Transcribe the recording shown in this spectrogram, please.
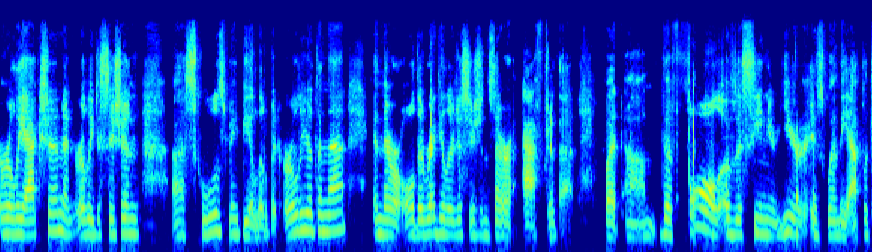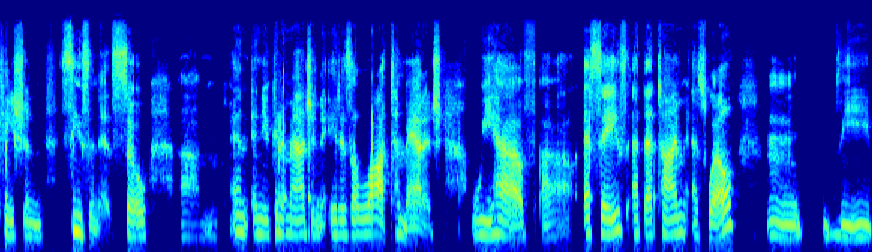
early action and early decision uh, schools may be a little bit earlier than that, and there are all the regular decisions that are after that. But um, the fall of the senior year is when the application season is. So, um, and, and you can imagine it is a lot to manage. We have uh, essays at that time as well. Mm, the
